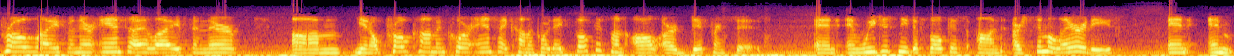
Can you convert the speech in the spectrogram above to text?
pro-life and they're anti-life and they're um, you know, pro Common Core, anti Common Core. They focus on all our differences, and and we just need to focus on our similarities and and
